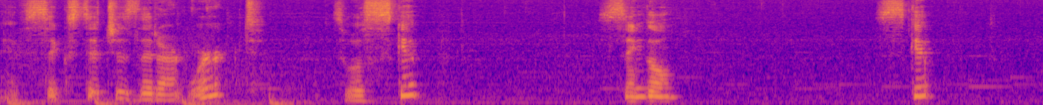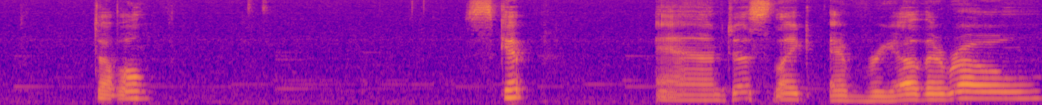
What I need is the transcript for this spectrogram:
I have six stitches that aren't worked so we'll skip single skip, double, skip, and just like every other row,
